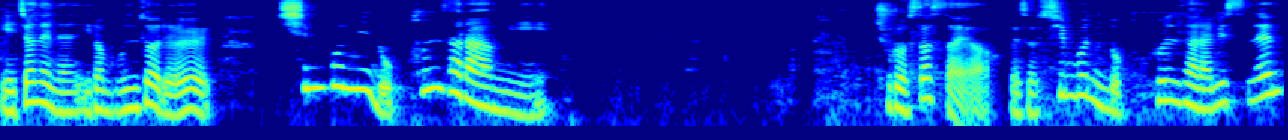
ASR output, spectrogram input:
예전에는 이런 문서를 신분이 높은 사람이 주로 썼어요. 그래서 신분 높은 사람이 쓰는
